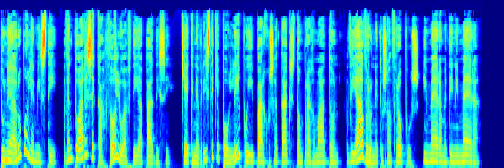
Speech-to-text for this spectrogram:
Του νεαρού πολεμιστή δεν του άρεσε καθόλου αυτή η απάντηση και εκνευρίστηκε πολύ που η υπάρχουσα τάξη των πραγμάτων διάβρωνε τους ανθρώπους ημέρα με την ημέρα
